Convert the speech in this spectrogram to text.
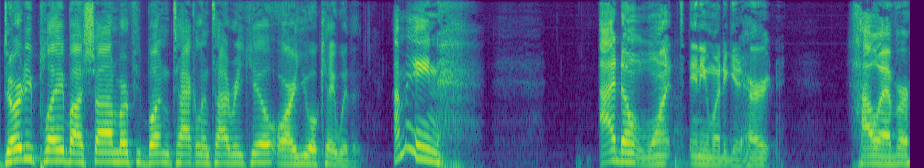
dirty play by Sean Murphy Bunting tackling Tyreek Hill, or are you okay with it? I mean, I don't want anyone to get hurt. However,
